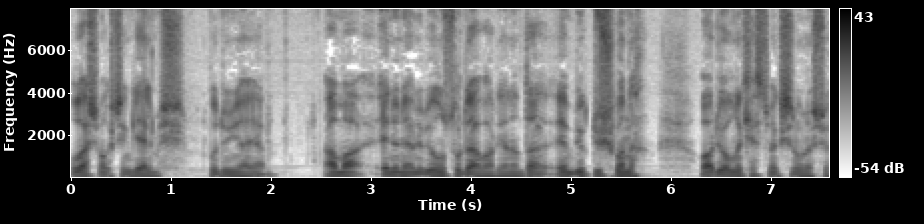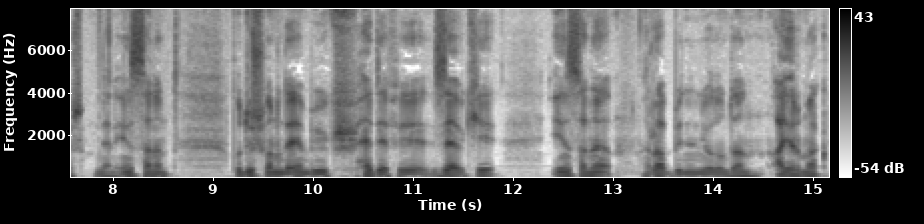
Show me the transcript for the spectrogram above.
ulaşmak için gelmiş bu dünyaya. Ama en önemli bir unsur daha var yanında. En büyük düşmanı var. Yolunu kesmek için uğraşıyor. Yani insanın bu düşmanın da en büyük hedefi, zevki insanı Rabbinin yolundan ayırmak,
